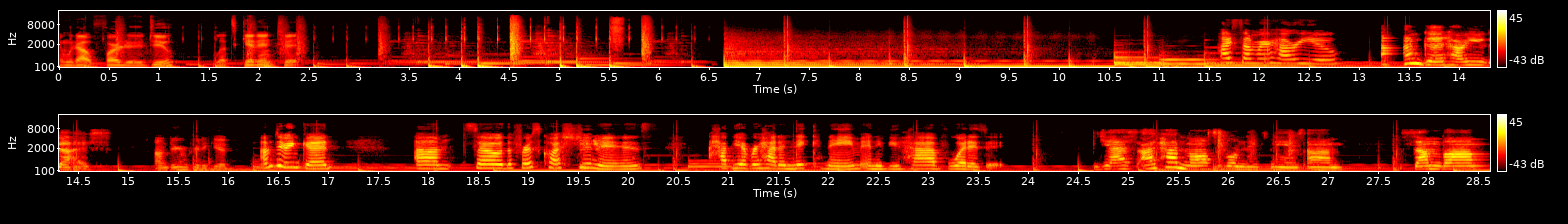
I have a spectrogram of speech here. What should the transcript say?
and without further ado, let's get into it. Good. How are you guys? I'm doing pretty good. I'm doing good. Um, so the first question is Have you ever had a nickname? And if you have, what is it? Yes, I've had multiple nicknames. Um, Some Bum,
